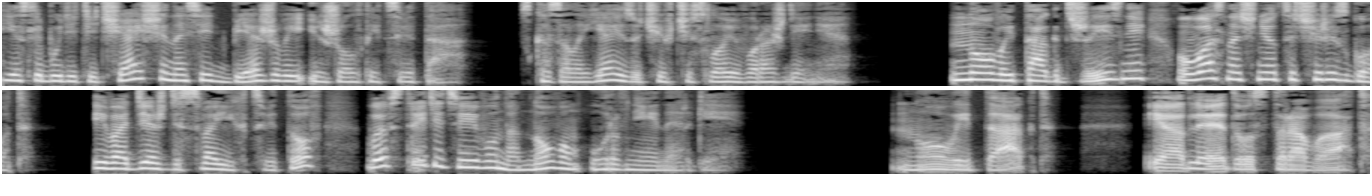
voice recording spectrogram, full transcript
если будете чаще носить бежевый и желтый цвета, сказала я, изучив число его рождения. Новый такт жизни у вас начнется через год, и в одежде своих цветов вы встретите его на новом уровне энергии. Новый такт? Я для этого староват.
